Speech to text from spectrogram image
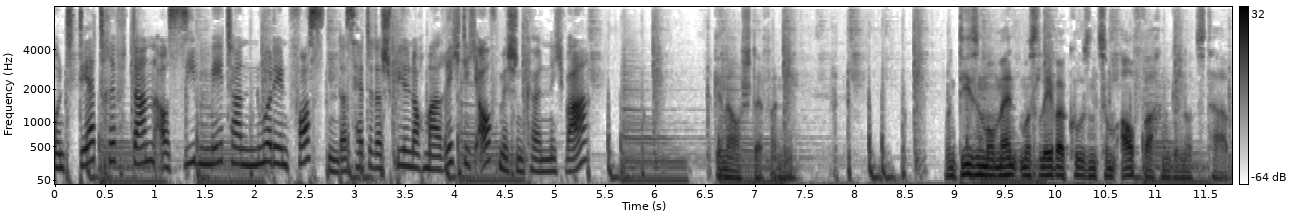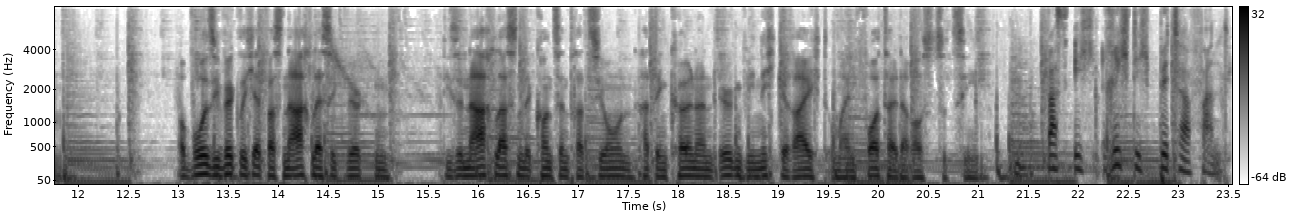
und der trifft dann aus sieben Metern nur den Pfosten. Das hätte das Spiel nochmal richtig aufmischen können, nicht wahr? Genau, Stefanie. Und diesen Moment muss Leverkusen zum Aufwachen genutzt haben. Obwohl sie wirklich etwas nachlässig wirkten, diese nachlassende Konzentration hat den Kölnern irgendwie nicht gereicht, um einen Vorteil daraus zu ziehen. Was ich richtig bitter fand,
